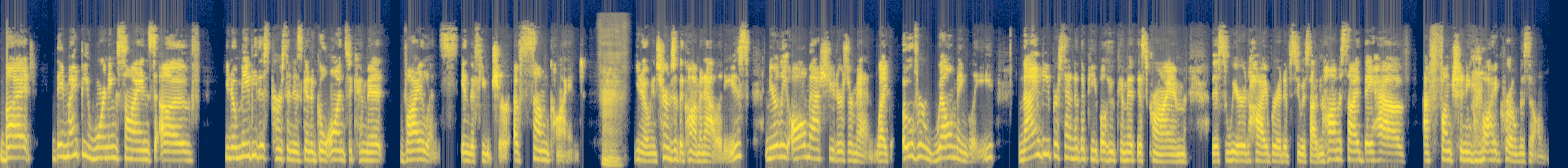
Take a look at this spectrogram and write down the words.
but they might be warning signs of, you know, maybe this person is going to go on to commit violence in the future of some kind. Hmm. You know, in terms of the commonalities, nearly all mass shooters are men, like overwhelmingly. 90% of the people who commit this crime, this weird hybrid of suicide and homicide, they have a functioning Y chromosome.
